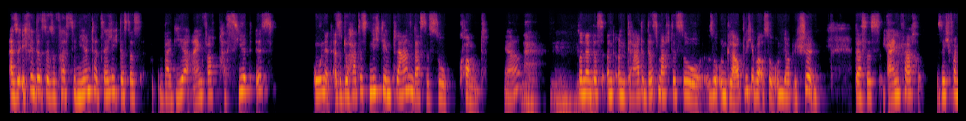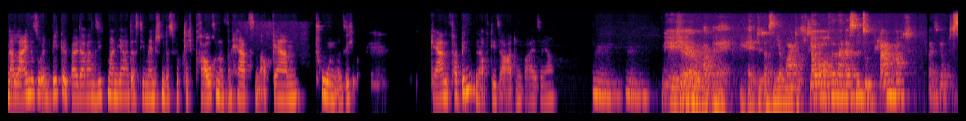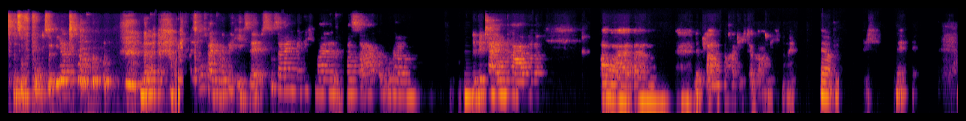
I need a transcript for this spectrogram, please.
also ich finde das ja so faszinierend tatsächlich, dass das bei dir einfach passiert ist, ohne, also du hattest nicht den Plan, dass es so kommt, ja? Nein. Mhm. Sondern das, und, und gerade das macht es so, so unglaublich, aber auch so unglaublich schön, dass es einfach sich von alleine so entwickelt, weil daran sieht man ja, dass die Menschen das wirklich brauchen und von Herzen auch gern tun und sich gern verbinden auf diese Art und Weise, ja. Hm, hm. Nee, ich äh, hätte das nie erwartet. Ich glaube auch, wenn man das mit so einem Plan macht, ich weiß nicht, ob das so funktioniert. ne? Und ich versuche halt wirklich ich selbst zu sein, wenn ich mal was sage oder eine Mitteilung habe. Aber ähm, eine Planung hatte ich da gar nicht. Nein. Ja. Ich, nee.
